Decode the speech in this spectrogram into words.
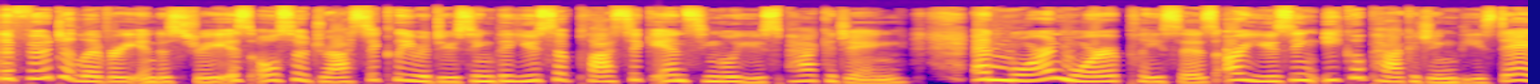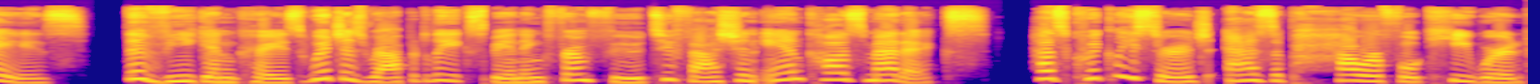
The food delivery industry is also drastically reducing the use of plastic and single use packaging, and more and more places are using eco packaging these days. The vegan craze, which is rapidly expanding from food to fashion and cosmetics, has quickly surged as a powerful keyword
